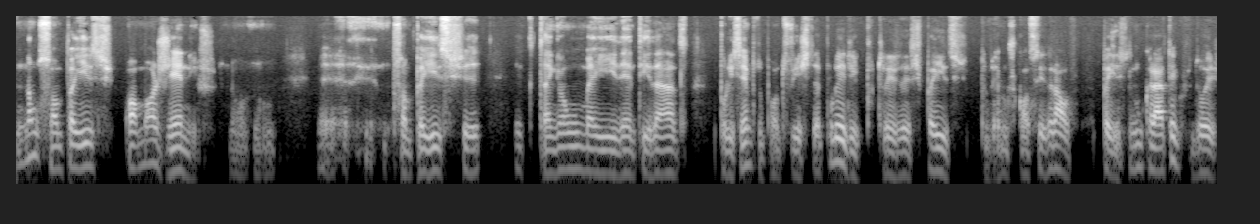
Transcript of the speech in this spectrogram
não são países homogéneos, não, não, são países que tenham uma identidade, por exemplo, do ponto de vista político, por três desses países podemos considerá-los países democráticos, dois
